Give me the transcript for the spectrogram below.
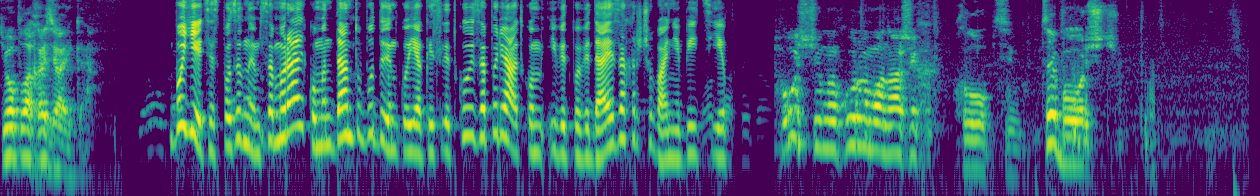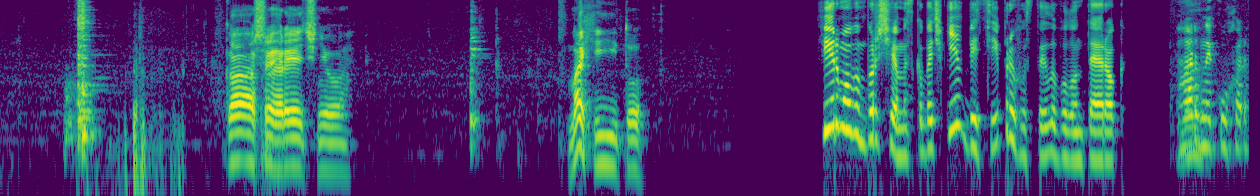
тепла хазяйка. Боєць із позивним самурай комендант у будинку, який слідкує за порядком і відповідає за харчування бійців. Ось що ми куримо наших хлопців. Це борщ. Каша гречнева. Махіто. Фірмовим борщем із кабачків бійці пригостили волонтерок. Гарний кухар,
